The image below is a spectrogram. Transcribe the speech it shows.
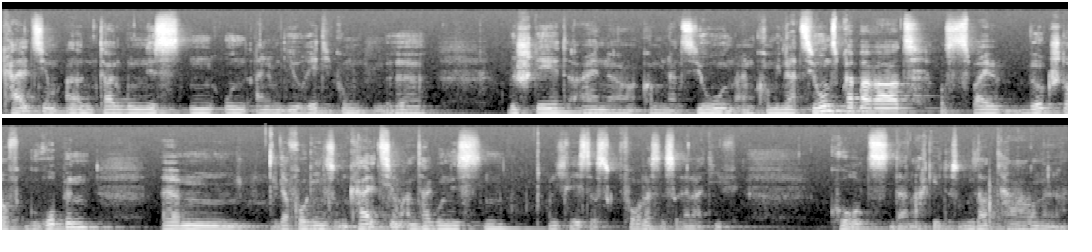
Calcium-Antagonisten und einem Diuretikum äh, besteht, einer Kombination, einem Kombinationspräparat aus zwei Wirkstoffgruppen. Davor ging es um Calcium-Antagonisten und ich lese das vor, das ist relativ kurz. Danach geht es um Satane.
